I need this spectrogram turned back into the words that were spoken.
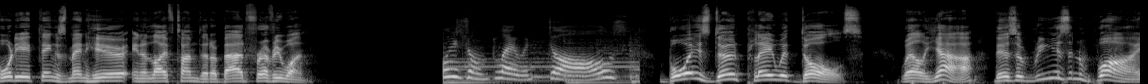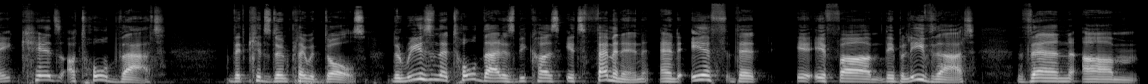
Forty-eight things men hear in a lifetime that are bad for everyone. Boys don't play with dolls. Boys don't play with dolls. Well, yeah, there's a reason why kids are told that. That kids don't play with dolls. The reason they're told that is because it's feminine, and if that if um, they believe that, then um,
